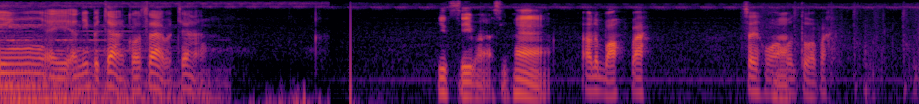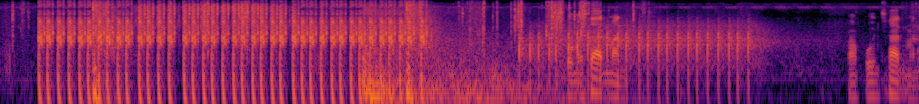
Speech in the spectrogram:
ยิงไออันนี้บัจ้างก็แซ่บัจ้างยี่สิบห้าสิบห้าเอาเลยบอกปะใส่หัวอะบนตัวปะโปรโมชั่นมัน ปรับปูนชาติมัน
